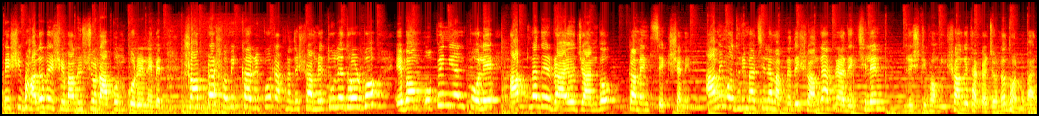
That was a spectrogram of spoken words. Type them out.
বেশি ভালোবেসে মানুষজন আপন করে নেবেন? সবটা সমীক্ষার রিপোর্ট আপনাদের সামনে তুলে ধরবো এবং ওপিনিয়ন পোলে আপনাদের রায়ও জানব কমেন্ট সেকশনে আমি মধুরিমা ছিলাম আপনাদের সঙ্গে। আপনারা দেখছিলেন দৃষ্টিভঙ্গি। সঙ্গে থাকার জন্য ধন্যবাদ।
